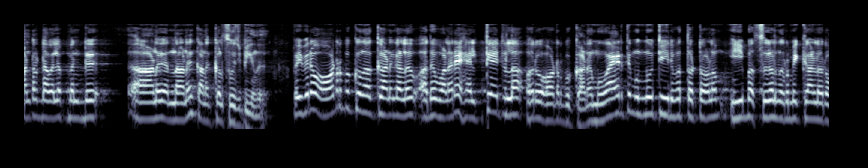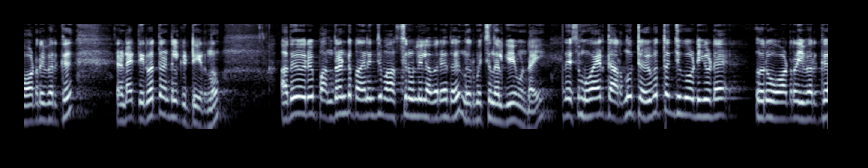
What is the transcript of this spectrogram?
അണ്ടർ ഡെവലപ്മെന്റ് ആണ് എന്നാണ് കണക്കുകൾ സൂചിപ്പിക്കുന്നത്. അപ്പോൾ ഇവരെ ഓർഡർ ബുക്ക് നോക്കുകയാണെങ്കിൽ അത് വളരെ ഹെൽത്തി ആയിട്ടുള്ള ഒരു ഓർഡർ ബുക്കാണ് മൂവായിരത്തി മുന്നൂറ്റി ഇരുപത്തെട്ടോളം ഈ ബസ്സുകൾ നിർമ്മിക്കാനുള്ള ഒരു ഓർഡർ ഇവർക്ക് രണ്ടായിരത്തി ഇരുപത്തിരണ്ടിൽ കിട്ടിയിരുന്നു. അത് ഒരു പന്ത്രണ്ട് പതിനഞ്ച് മാസത്തിനുള്ളിൽ അവരത് നിർമ്മിച്ച് നൽകുകയും ഉണ്ടായി. ഏകദേശം മൂവായിരത്തി അറുന്നൂറ്റി എഴുപത്തഞ്ച് കോടിയുടെ ഒരു ഓർഡർ ഇവർക്ക്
